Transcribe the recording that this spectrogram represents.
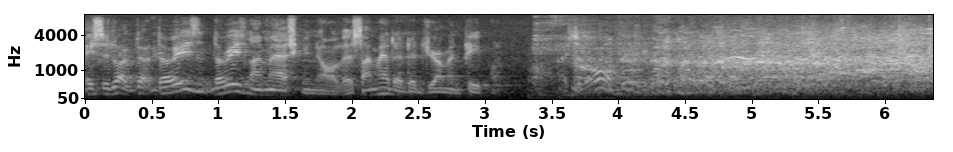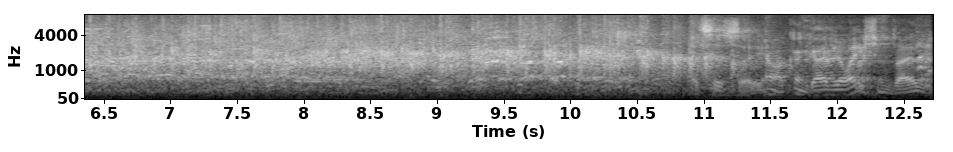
He said, look, the, the, reason, the reason I'm asking you all this, I'm headed to German people. I said, oh. I says, uh, you know, congratulations. I, you know.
